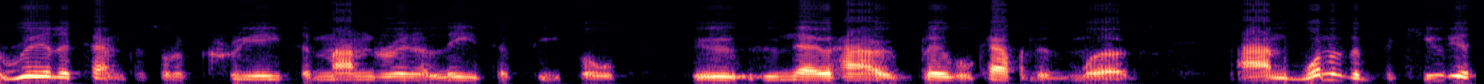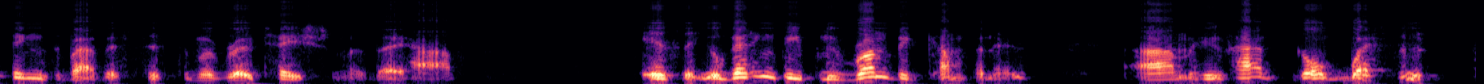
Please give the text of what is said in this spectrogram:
a real attempt to sort of create a Mandarin elite of people who, who know how global capitalism works. And one of the peculiar things about this system of rotation that they have is that you're getting people who run big companies um, who've had got Western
